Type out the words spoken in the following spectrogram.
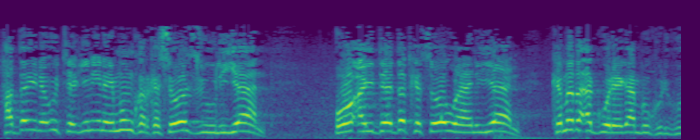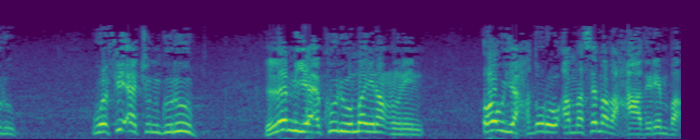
haddayna u tegin inay munkarka soo zuuliyaan oo ay dee dadka soo waaniyaan kamaba ag wareegaan buu ku yidhi guruub wa fi'atun guruub lam ya'kuluu mayna cunin ow yaxduruu amase maba xaadirinba.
